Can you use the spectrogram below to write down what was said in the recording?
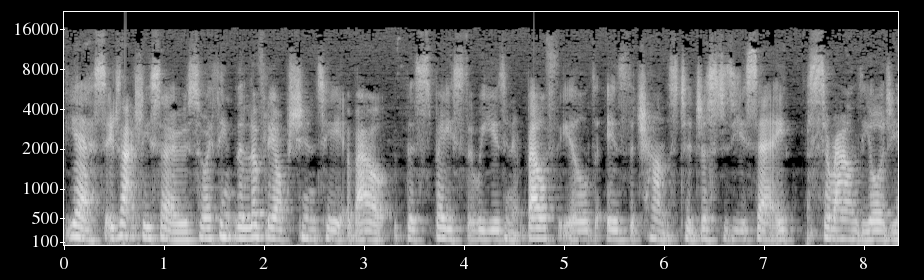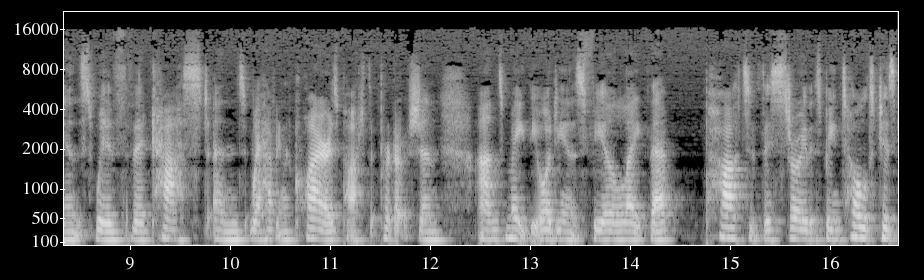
Yes, exactly so. So I think the lovely opportunity about the space that we're using at Bellfield is the chance to, just as you say, surround the audience with the cast and we're having a choir as part of the production and make the audience feel like they're part of this story that's being told. Because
